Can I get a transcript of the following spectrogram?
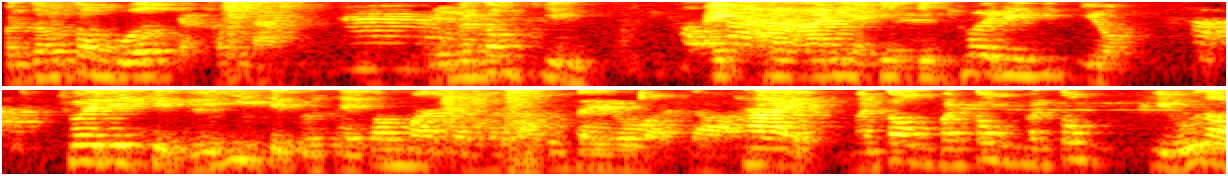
มันต้องต้องเวิร์กจากข้างในอ่าหรือมันต้องกินไอ้ทาเนี่ยจริงๆช่วยได้นิดเดียวค่ะ ช่วยได้สิบหรือยี่สิบเปอร์เซ็นต์ต้องมาจากภาษาเซลล์อาจารย์ใช่ มันต้องมันต้องมันต้องผิวเรา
